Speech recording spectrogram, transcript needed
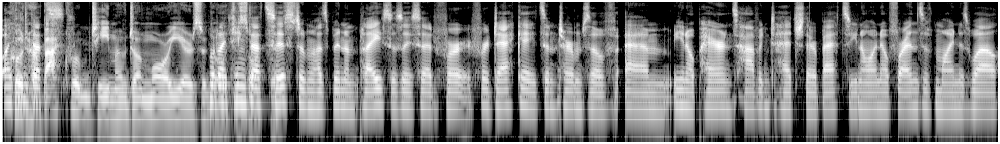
I could her backroom team have done more years ago? But I think that this? system has been in place, as I said, for, for decades in terms of um, you know parents having to hedge their bets. You know, I know friends of mine as well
